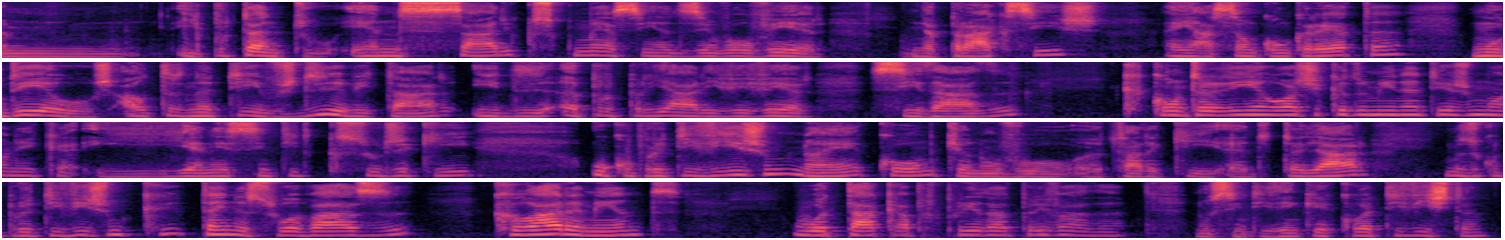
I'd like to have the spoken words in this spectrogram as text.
Um, e, portanto, é necessário que se comecem a desenvolver na praxis, em ação concreta, modelos alternativos de habitar e de apropriar e viver cidade que contrariem a lógica dominante e hegemónica. E é nesse sentido que surge aqui o cooperativismo, não é? Como, que eu não vou eh, estar aqui a detalhar, mas o cooperativismo que tem na sua base claramente o ataque à propriedade privada, no sentido em que é coletivista.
